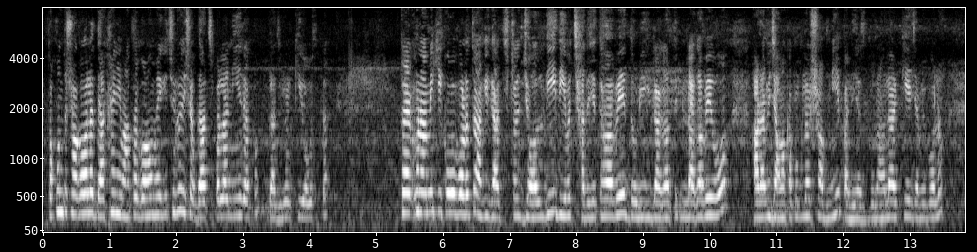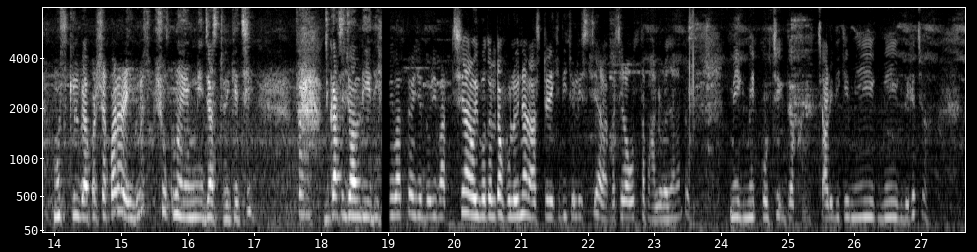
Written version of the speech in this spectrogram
তখন তো সকালবেলা দেখায়নি, মাথা গরম হয়ে গেছিল, এইসব গাছপালা নিয়ে দেখো, গাছগুলোর কী অবস্থা। তো এখন আমি কি করব বলো তো? আগে গাছটা জল দিয়ে দিয়ে এবার ছাদে যেতে হবে, দড়ি লাগাতে, লাগাবে ও, আর আমি জামা কাপড়গুলো সব নিয়ে পালিয়ে আসব, নাহলে আর কে যাবে বলো? মুশকিল ব্যাপার স্যাপার, আর এইগুলো শুকনো, এমনি জাস্ট রেখেছি। তা গাছে জল দিয়ে দিই। এবার তো ওই যে দড়ি বাচ্ছে আর ওই বোতলটা হলোই না লাস্টে রেখে দিয়ে চলে এসেছি, আর আকাশের অবস্থা ভালো না, জানো তো? মেঘ মেঘ করছে, দেখো, চারিদিকে মেঘ মেঘ, দেখেছ?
